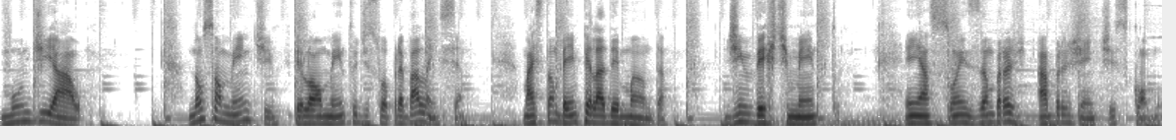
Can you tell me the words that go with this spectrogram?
mundial, não somente pelo aumento de sua prevalência, mas também pela demanda de investimento em ações abrangentes como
